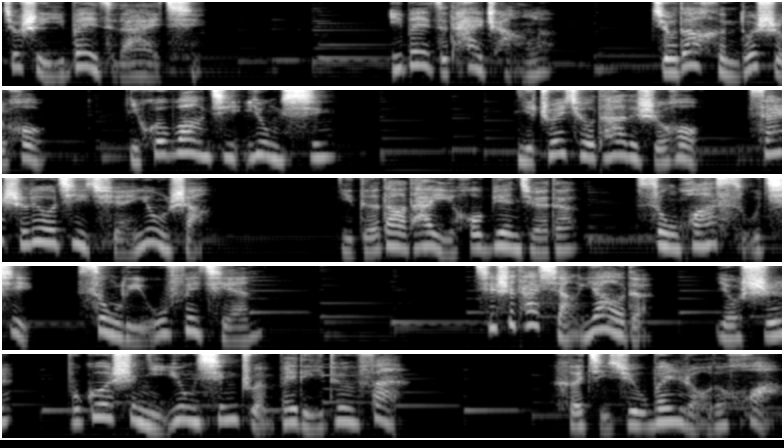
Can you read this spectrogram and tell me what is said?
就是一辈子的爱情。一辈子太长了，久到很多时候，你会忘记用心。你追求他的时候。三十六计全用上，你得到它以后便觉得送花俗气，送礼物费钱。其实他想要的，有时不过是你用心准备的一顿饭，和几句温柔的话。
